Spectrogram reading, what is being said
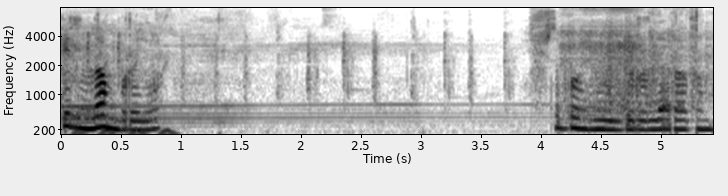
Gelin lan buraya. İşte böyle öldürürler adamı.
